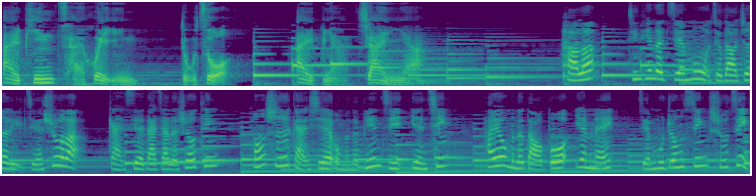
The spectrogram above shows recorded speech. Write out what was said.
爱拼才会赢，读作“爱拼加会赢”。好了，今天的节目就到这里结束了，感谢大家的收听，同时感谢我们的编辑燕青，还有我们的导播燕梅。节目中心舒静，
